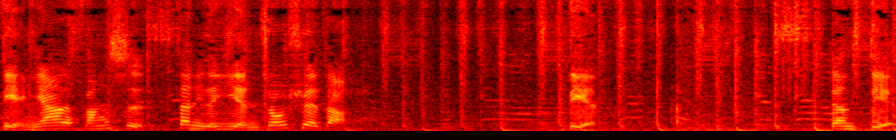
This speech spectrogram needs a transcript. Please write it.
点压的方式，在你的眼周穴道点，这样点，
